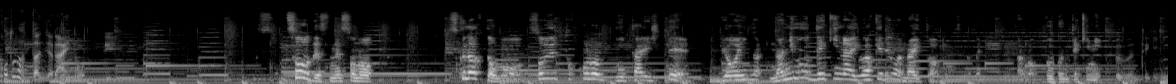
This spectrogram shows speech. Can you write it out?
ことだったんじゃないのっていう。そうですね、その少なくともそういうところに対して病院が何もできないわけではないとは思うんですよね、うんあの部分的に。部分的に。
